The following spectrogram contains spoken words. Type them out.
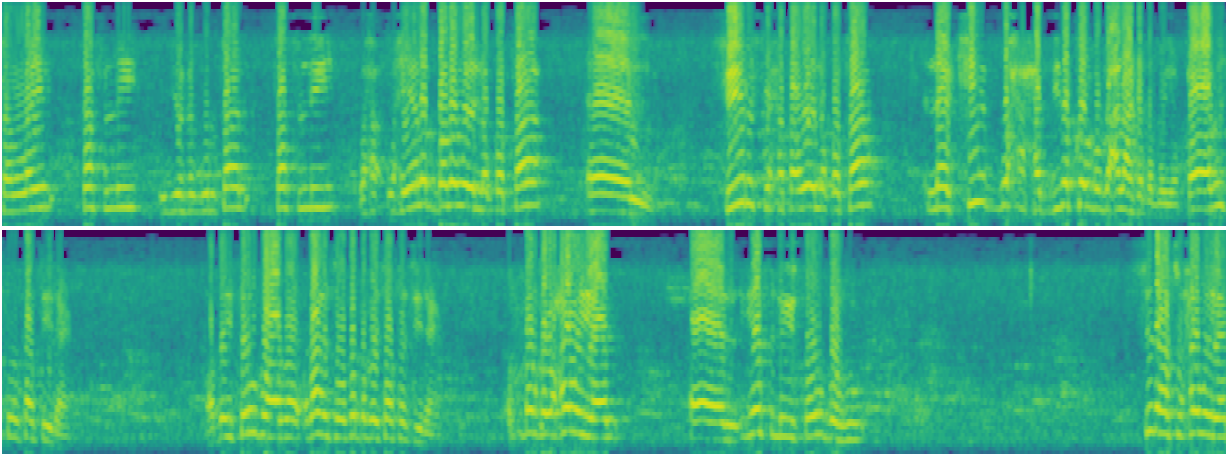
شلين تفلي جثقرسان تفلي وحيا لبضوا النقطة فيروس حتى وين نقطة لكن وح حد إذا كل ما بعلاقه طبيعي قابس وتصيره هذا رأس وطبه بيصير تصيره برضه حاول يفلي سداس حويا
